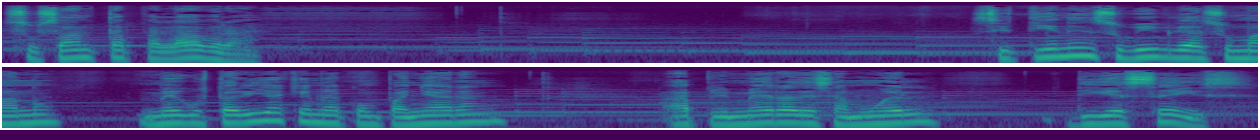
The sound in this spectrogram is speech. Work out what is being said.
su santa palabra. Si tienen su Biblia a su mano, me gustaría que me acompañaran a Primera de Samuel 16.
